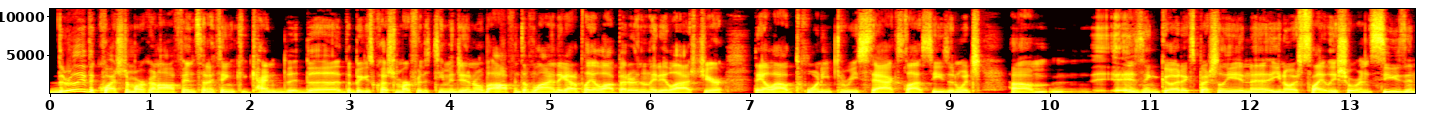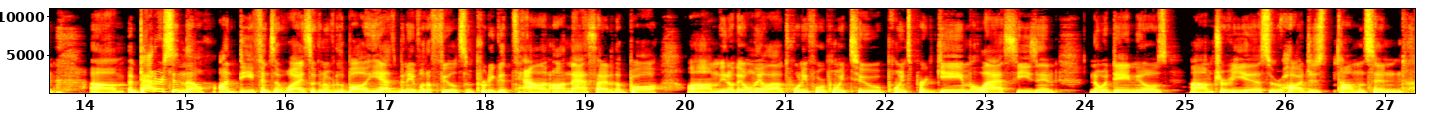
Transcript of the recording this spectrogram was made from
the really the question mark on offense, and I think kind of the, the, the biggest question mark for this team in general, the offensive line, they got to play a lot better than they did last year. They allowed 23 sacks last season, which um, isn't good, especially in a you know a slightly shortened season. Um, and Patterson, though, on defensive wise, looking over the ball, he has been able to field some pretty good talent on that side of the ball. Um, you know, they only allowed 24.2 points per game last season. Noah Daniels, um, Trevius, Hodges, Tomlinson.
